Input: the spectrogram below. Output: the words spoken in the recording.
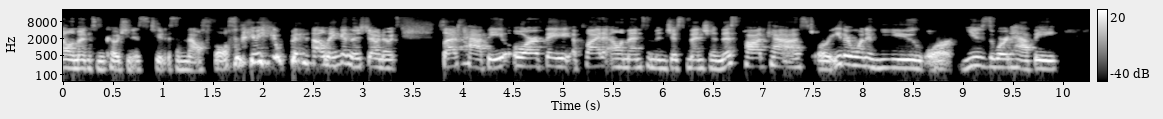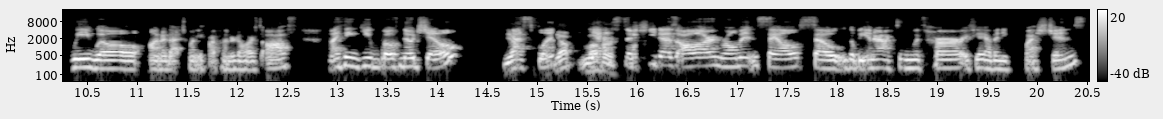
Elementum Coaching Institute is a mouthful. So maybe you can put that link in the show notes slash happy. Or if they apply to Elementum and just mention this podcast or either one of you or use the word happy, we will honor that $2,500 off. I think you both know Jill. Yep. Esplin. Yep. Love yes. her. So she does all our enrollment and sales. So you'll be interacting with her if you have any questions.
